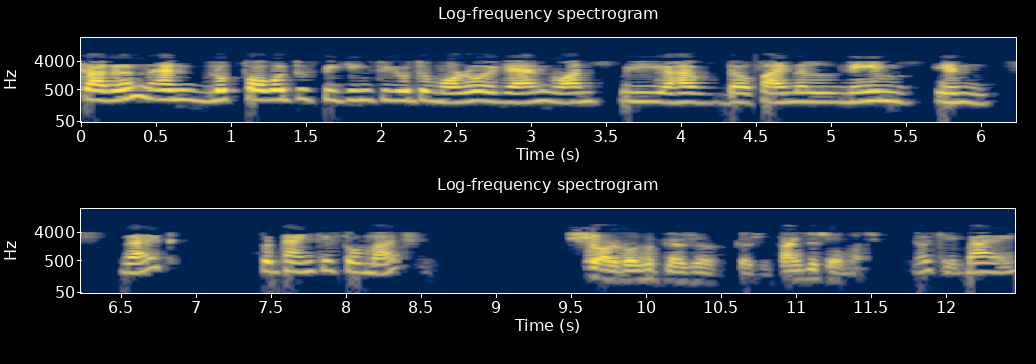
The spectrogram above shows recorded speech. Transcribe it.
Karan, and look forward to speaking to you tomorrow again once we have the final names in, right? So thank you so much. Sure, it was a pleasure. Pleasure. Thank you so much. Okay, bye.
